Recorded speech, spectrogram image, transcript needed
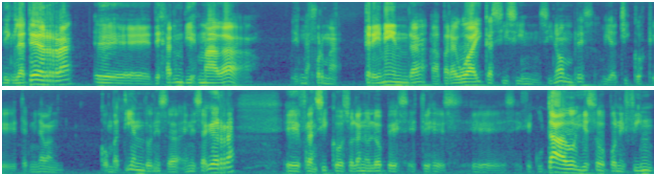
de Inglaterra, eh, dejaron diezmada de una forma tremenda a Paraguay, casi sin, sin hombres, había chicos que terminaban combatiendo en esa, en esa guerra. Eh, Francisco Solano López este, es, es ejecutado y eso pone fin,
